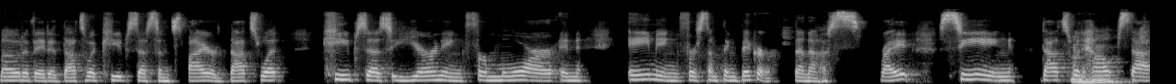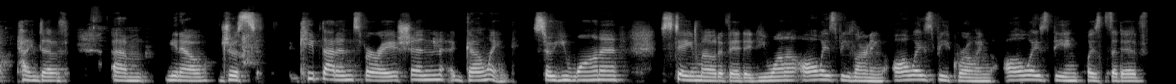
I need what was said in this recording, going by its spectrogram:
motivated. That's what keeps us inspired. That's what keeps us yearning for more and aiming for something bigger than us, right? Seeing that's what mm-hmm. helps that kind of, um, you know, just keep that inspiration going. So you want to stay motivated. You want to always be learning, always be growing, always be inquisitive,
